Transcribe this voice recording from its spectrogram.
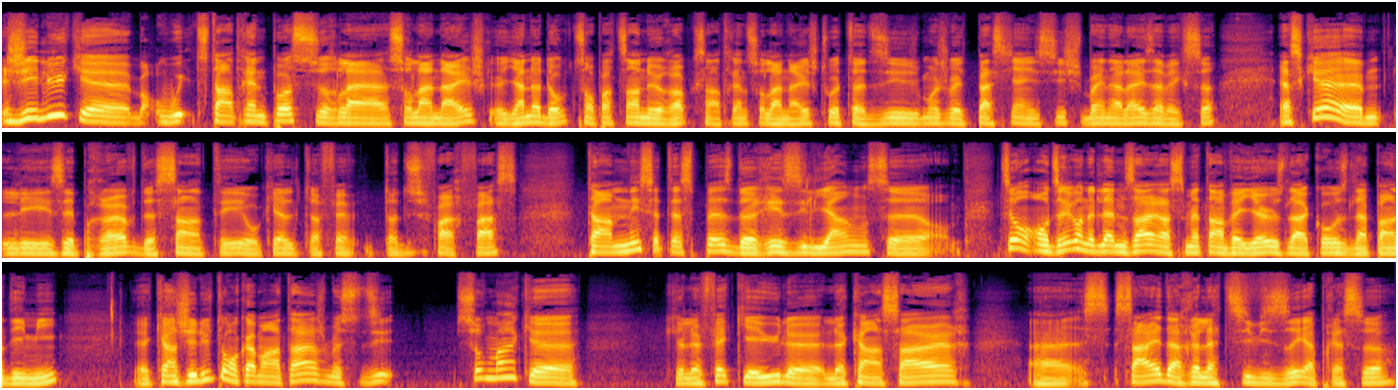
j'ai lu que, bon, oui, tu t'entraînes pas sur la, sur la neige. Il y en a d'autres qui sont partis en Europe qui s'entraînent sur la neige. Toi, tu as dit, moi, je vais être patient ici, je suis bien à l'aise avec ça. Est-ce que euh, les épreuves de santé auxquelles tu as, as, dû faire face t'ont amené cette espèce de résilience? Euh, tu sais, on, dirait qu'on a de la misère à se mettre en veilleuse à cause de la pandémie. Euh, quand j'ai lu ton commentaire, je me suis dit, sûrement que, que le fait qu'il y ait eu le, cancer, ça aide à relativiser après ça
